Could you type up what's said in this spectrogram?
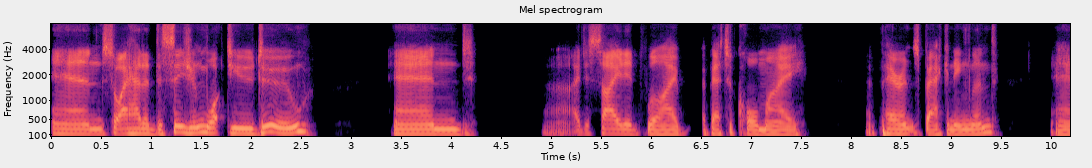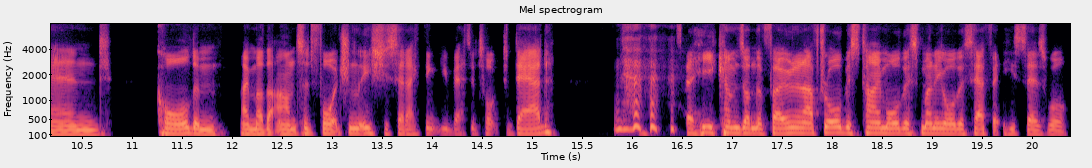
And so I had a decision what do you do? And uh, I decided, well, I, I better call my parents back in England and called, and my mother answered. Fortunately, she said, I think you better talk to dad. so he comes on the phone, and after all this time, all this money, all this effort, he says, "Well,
